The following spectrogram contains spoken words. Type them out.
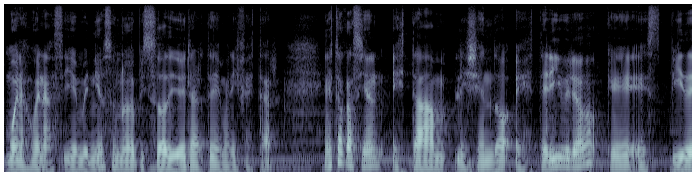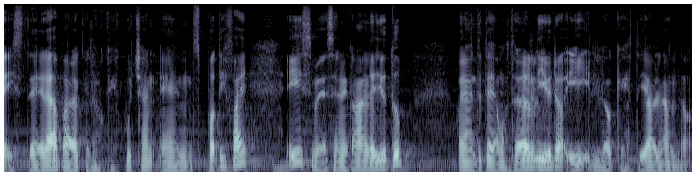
Buenas, buenas y bienvenidos a un nuevo episodio del arte de manifestar. En esta ocasión está leyendo este libro que es Pide y se para los que escuchan en Spotify y si me ves en el canal de YouTube, obviamente te voy a mostrar el libro y lo que estoy hablando.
